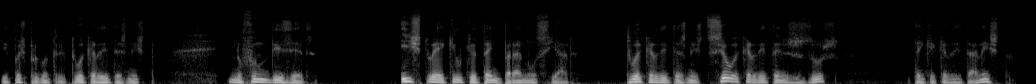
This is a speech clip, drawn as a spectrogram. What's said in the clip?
E depois pergunta-lhe: Tu acreditas nisto? No fundo, dizer: Isto é aquilo que eu tenho para anunciar. Tu acreditas nisto? Se eu acredito em Jesus, tenho que acreditar nisto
